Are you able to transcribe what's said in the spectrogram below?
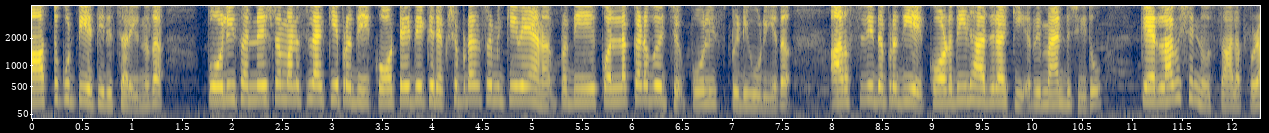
മാത്തുക്കുട്ടിയെ തിരിച്ചറിയുന്നത്. പോലീസ് അന്വേഷണം മനസ്സിലാക്കിയ പ്രതി കോട്ടയത്തേക്ക് രക്ഷപ്പെടാൻ ശ്രമിക്കവെയാണ് പ്രതിയെ കൊല്ലക്കടവ് വെച്ച് പോലീസ് പിടികൂടിയത്. അറസ്റ്റ് ചെയ്ത പ്രതിയെ കോടതിയിൽ ഹാജരാക്കി റിമാൻഡ് ചെയ്തു. Kerala vision news Alappuzha.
